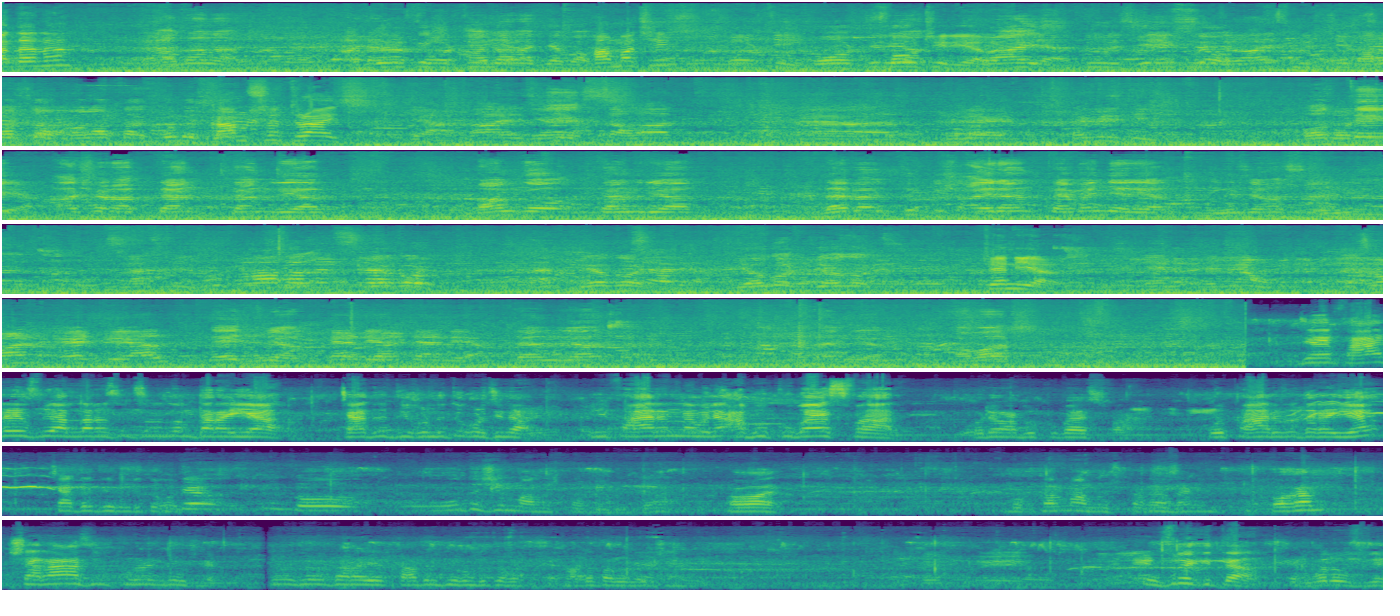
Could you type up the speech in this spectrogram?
Adana? Adana. Adana 40 Adana. How much is? 40. 40 riyal. Rice. No, it's with rice with. Salata, salata, kulusu. Comes with rice. Yeah, rice, yes. chips, salad, uh, bread, everything. Otte, aşarat 10, 10 riyal. Mango 10 riyal. Leben Turkish ayran 8 riyal. İngilizce nasıl söylüyor? Yogurt. Yogurt. Yogurt. Yogurt. 10 riyal. 10 riyal. This one 8 real, 8 riyal. 10 real, 10 real. 10 riyal. 10 riyal. যে পাহাড়ের উপরে আল্লাহ রসুল সাল্লাম তারা ইয়া চাঁদের দ্বিখণ্ডিত করছিল এই পাহাড়ের নাম হলো আবু কুবায়স পাহাড়। ওটা আবু কুবায়স পাহাড়। ওই পাহাড়ের তারা ইয়া চাঁদের দ্বিখণ্ডিত করছিল তো ও দেশের মানুষ থাকে হয়? লোকাল মানুষ তারা নাই। ওখান সারা আছে পুরো একদম তারা ইয়া চাঁদের দ্বিখণ্ডিত করছে সাড়ে তাদের উপরে কিতা? একবার উপরে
